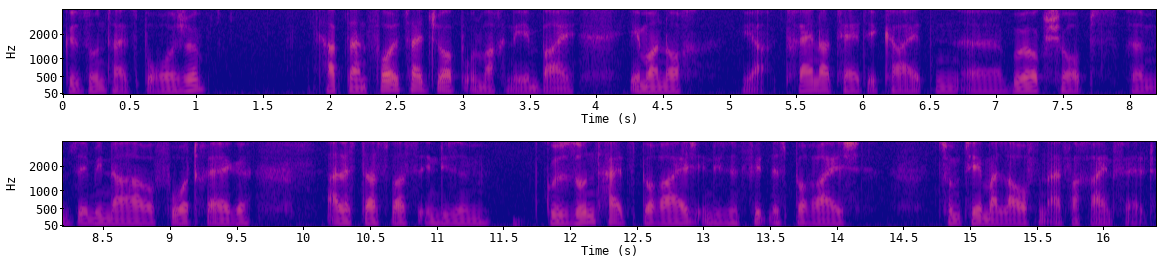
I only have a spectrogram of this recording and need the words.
Gesundheitsbranche. Habe dann Vollzeitjob und mache nebenbei immer noch ja, Trainertätigkeiten, äh, Workshops, ähm, Seminare, Vorträge, alles das, was in diesem Gesundheitsbereich, in diesem Fitnessbereich zum Thema Laufen einfach reinfällt.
